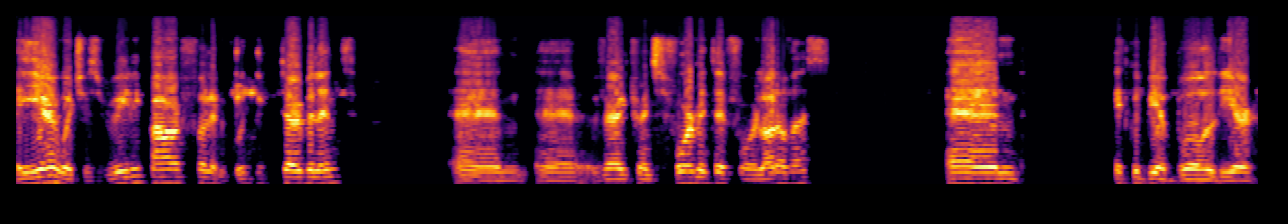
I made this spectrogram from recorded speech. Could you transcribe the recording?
a year which is really powerful and could be turbulent and uh, very transformative for a lot of us. And it could be a bold year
